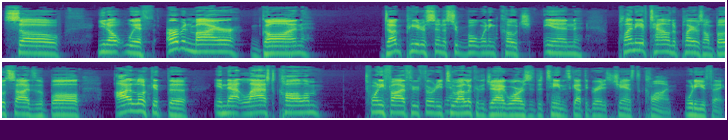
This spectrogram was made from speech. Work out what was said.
So, you know, with Urban Meyer gone, Doug Pederson, a Super Bowl winning coach, in, plenty of talented players on both sides of the ball. I look at the, in that last column, 25 through 32, yeah. I look at the Jaguars as the team that's got the greatest chance to climb. What do you think?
